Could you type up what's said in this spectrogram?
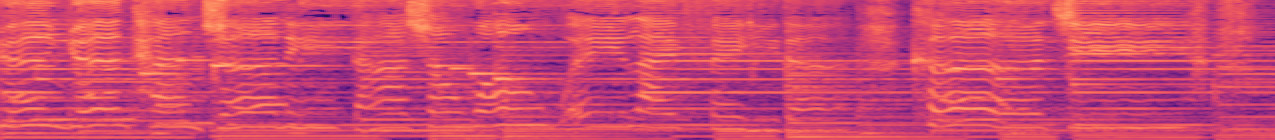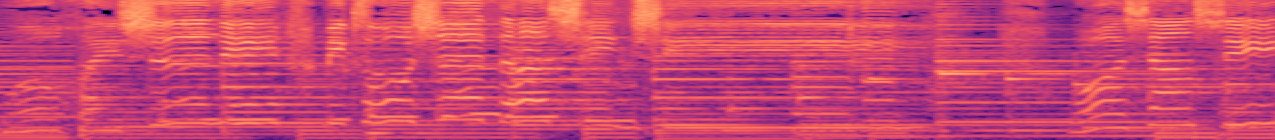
远远看着你搭上往未来飞的科技，我会是你迷途时的星星，我相信。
